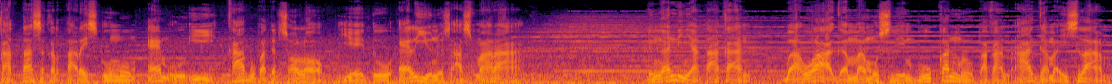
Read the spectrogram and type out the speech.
kata Sekretaris Umum MUI Kabupaten Solok, yaitu El Yunus Asmara. Dengan dinyatakan bahwa agama muslim bukan merupakan agama Islam,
